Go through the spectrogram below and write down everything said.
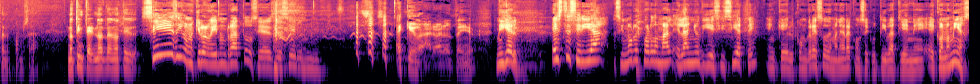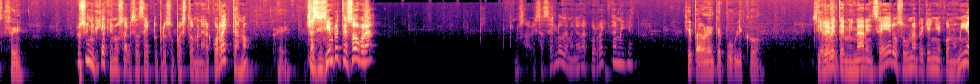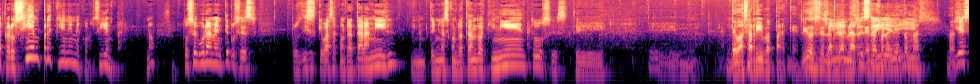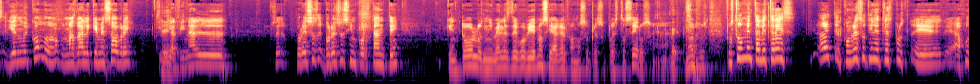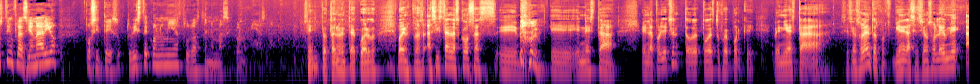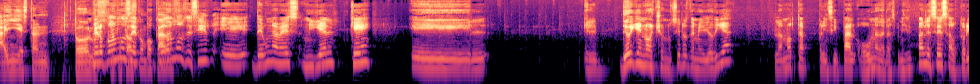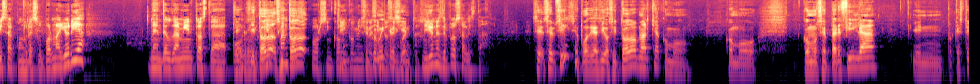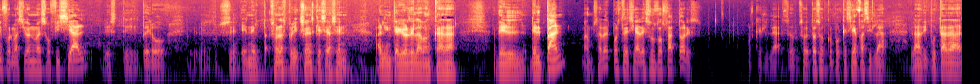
bueno vamos a No te, inter- no, no- no te... Sí, sí, me quiero reír un rato, o sea, es decir, qué bárbaro, señor. Miguel, este sería, si no recuerdo mal, el año 17 en que el Congreso de manera consecutiva tiene economías. Sí, Pero significa que no sabes hacer tu presupuesto de manera correcta, ¿no? sí. O sea, si siempre te sobra, no sabes hacerlo de manera correcta, Miguel. Sí, para un ente público. Sí, que debe supuesto. terminar en ceros o una pequeña economía, pero siempre tienen economía, siempre, ¿no? Entonces seguramente pues es, pues dices que vas a contratar a mil y terminas contratando a 500, este... Te vas arriba para que. Digo, ese es la- sí, la- la- pues, el razonamiento más. más- Y, es, y es muy cómodo, ¿no? Pues más vale que me sobre y que al final... pues, por, eso, por eso es importante que en todos los niveles de gobierno se haga el famoso presupuesto cero. o sea, Eh. Pues, pues tú aumentale tres. El Congreso tiene tres por- eh, ajuste inflacionario. Pues si te tuviste economías, pues vas a tener más economías. ¿no? Sí, totalmente de acuerdo. Bueno, pues así están las cosas eh, eh, en esta, en la proyección. Todo, todo esto fue porque venía esta sesión solemne, entonces pues, viene la sesión solemne, ahí están todos los Pero podemos, diputados de- convocados. podemos decir eh, de una vez, Miguel, que eh, el, el- de hoy en ocho, noticieros de mediodía, la nota principal o una de las principales es autoriza al Congreso por mayoría de endeudamiento hasta por si todo- si todo- por cinco mil 5.350. millones de pesos al Estado. Se- se- sí, se podría, digo, si todo marcha como, como, como se perfila, en, porque esta información no es oficial, este, pero eh, se- en el, son las proyecciones que se hacen al interior de la bancada del, del PAN. Vamos a ver, pues te decía de esos dos factores, porque la- so- sobre todo eso, porque hacía énfasis la, la diputada,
